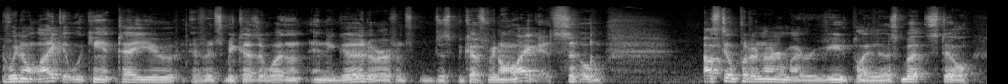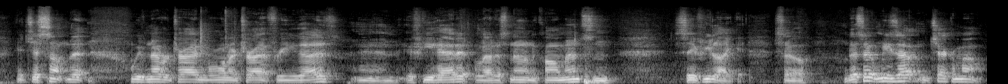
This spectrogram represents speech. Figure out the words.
if we don't like it, we can't tell you if it's because it wasn't any good or if it's just because we don't like it. So, I'll still put it under my review playlist, but still, it's just something that we've never tried and we want to try it for you guys. And if you had it, let us know in the comments and see if you like it. So, let's open these up and check them out.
